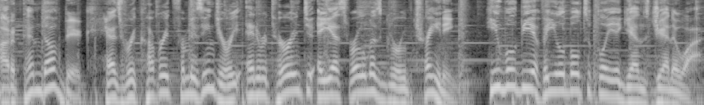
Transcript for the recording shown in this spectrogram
Artem Dovbyk has recovered from his injury and returned to AS Roma's group training. He will be available to play against Genoa.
